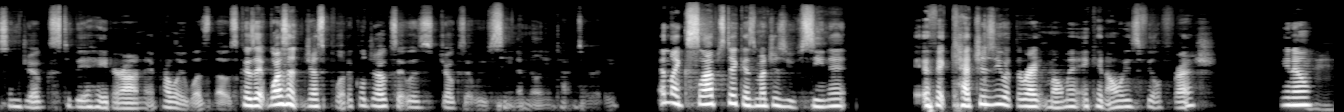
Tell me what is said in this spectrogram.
some jokes to be a hater on, it probably was those because it wasn't just political jokes; it was jokes that we've seen a million times already. And like slapstick, as much as you've seen it, if it catches you at the right moment, it can always feel fresh. You know, Mhm.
